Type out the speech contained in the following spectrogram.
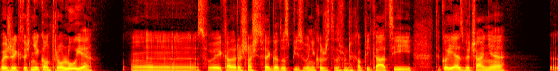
Bo jeżeli ktoś nie kontroluje E, swojej kaloryczności swojego dospisu, nie korzysta z różnych aplikacji, tylko je zwyczajnie, e,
